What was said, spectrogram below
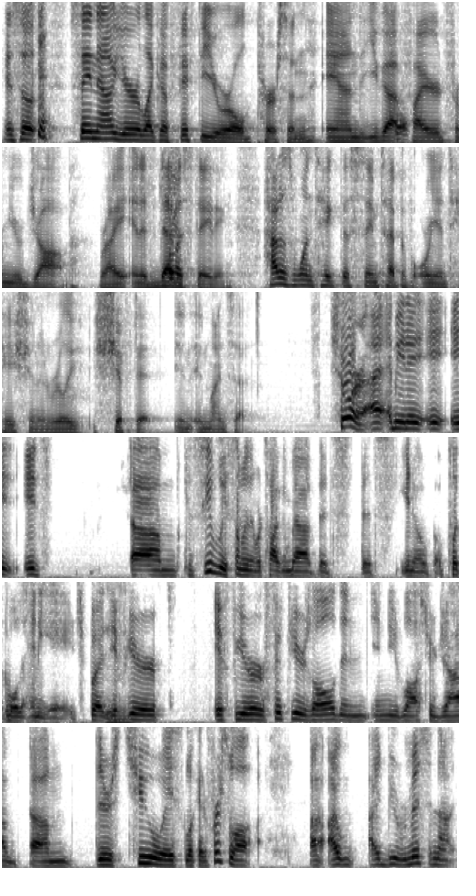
And so, say now you're like a 50 year old person, and you got sure. fired from your job, right? And it's sure. devastating. How does one take this same type of orientation and really shift it in, in mindset? Sure. I, I mean, it, it, it's um, conceivably something that we're talking about that's that's you know applicable to any age. But mm-hmm. if you're if you're 50 years old and, and you've lost your job, um, there's two ways to look at it. First of all, I, I'd be remiss in not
